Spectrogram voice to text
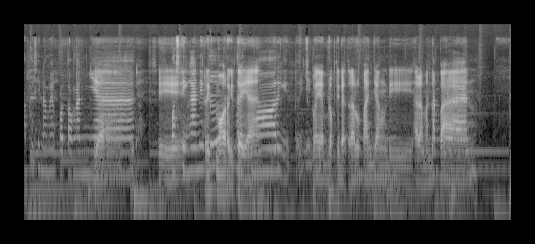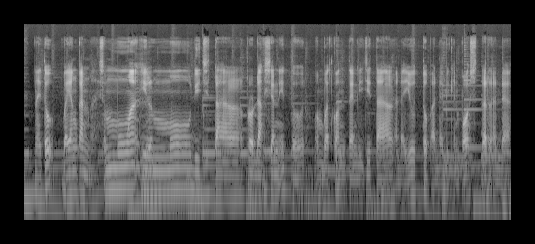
Apa sih namanya? Potongannya ya si postingan itu read more itu ya. gitu jadi supaya blog tidak terlalu panjang di halaman Tampilan. depan. Nah itu bayangkan Mas, semua ilmu digital production itu membuat konten digital, ada YouTube, ada bikin poster, ada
